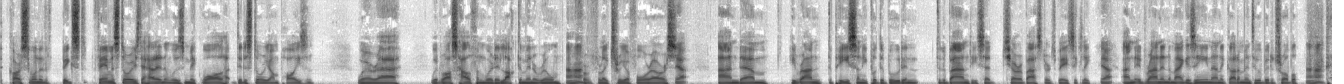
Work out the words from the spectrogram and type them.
of course, one of the big st- famous stories they had in it was Mick Wall did a story on Poison, where uh, with Ross Halfin, where they locked him in a room Uh-huh. for, for like three or four hours. Yeah. and um, he ran the piece and he put the boot in to the band. He said "Share of bastards," basically. Yeah. and it ran in the magazine and it got him into a bit of trouble. Uh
